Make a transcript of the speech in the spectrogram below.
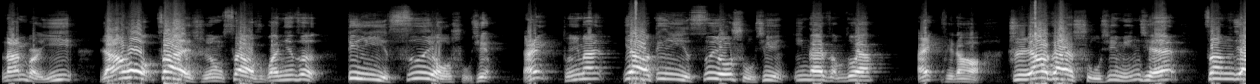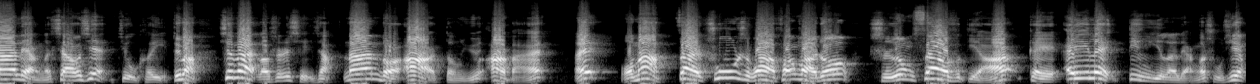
number 一。然后再使用 self 关键字定义私有属性。哎，同学们要定义私有属性应该怎么做呀？哎，非常好，只要在属性名前增加两个下划线就可以，对吧？现在老师写一下 number 二等于二百。哎，我们啊在初始化方法中使用 self 点给 A 类定义了两个属性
